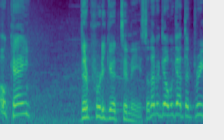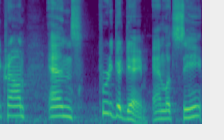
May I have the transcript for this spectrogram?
okay, they're pretty good to me. So there we go. We got the three crown and pretty good game. And let's see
